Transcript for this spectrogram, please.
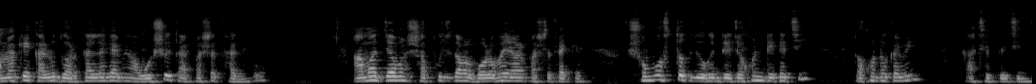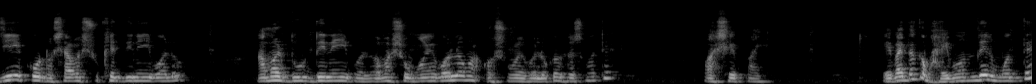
আমাকে কারও দরকার লাগে আমি অবশ্যই তার পাশে থাকব। আমার যেমন সব কিছুতে আমার বড় ভাই আমার পাশে থাকে। সমস্ত যখন ডেকেছি তখন ওকে আমি কাছে পেয়েছি। যে কোনো, সে আমার সুখের দিনেই বলো, আমার দুর্দিনেই বলো, আমার সময়ে বলো, আমার অসময়ে বলো, ওকে সে সময়তে পাশে পাই। এবার দেখো ভাই বোনদের মধ্যে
